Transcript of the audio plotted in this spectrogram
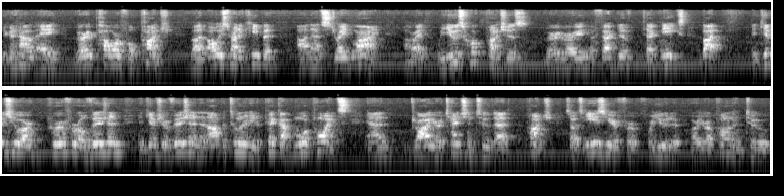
you can have a very powerful punch, but always try to keep it on that straight line. All right. We use hook punches, very very effective techniques, but it gives your peripheral vision, it gives your vision an opportunity to pick up more points and draw your attention to that punch. So it's easier for, for you to, or your opponent to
